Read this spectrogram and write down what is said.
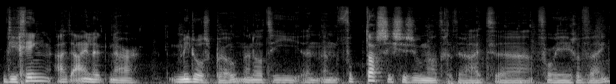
Die ging uiteindelijk naar Middlesbrough nadat hij een, een fantastisch seizoen had gedraaid eh, voor Herenveen.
